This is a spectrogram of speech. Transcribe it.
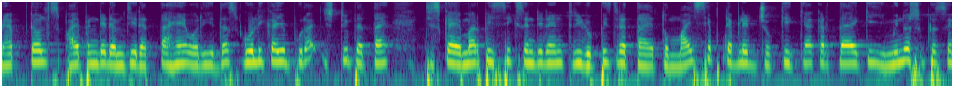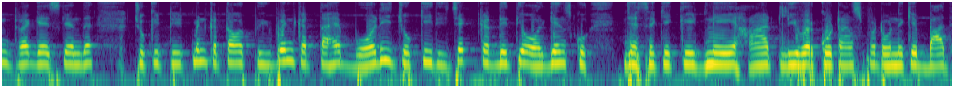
मैप्टल्स 500 हंड्रेड एम रहता है, और ये 10 गोली का ये पूरा स्ट्रिप रहता है, जिसका M R P six hundred and three rupees रहता है। तो माइसेप टैबलेट, जो कि क्या करता है कि इम्यूनोसप्रेशन ड्रग है इसके अंदर, जो कि ट्रीटमेंट करता है और प्रिवेंट करता है बॉडी जो कि रिजेक्ट कर देती है ऑर्गेन्स को, जैसे कि किडनी हार्ट लीवर को ट्रांसफ़र होने के बाद।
